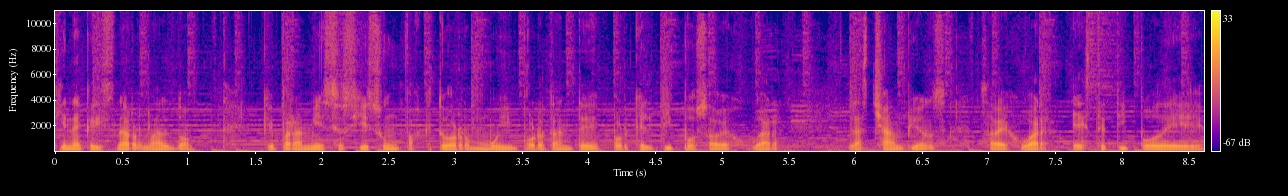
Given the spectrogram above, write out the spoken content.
tiene a Cristiano Ronaldo, que para mí eso sí es un factor muy importante porque el tipo sabe jugar las Champions, sabe jugar este tipo de,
